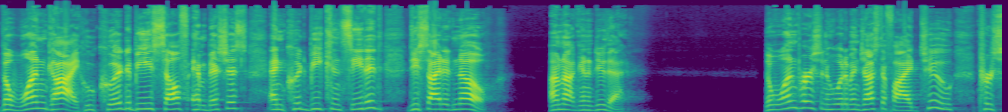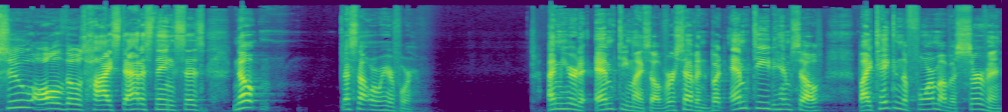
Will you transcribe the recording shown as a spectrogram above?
The one guy who could be self ambitious and could be conceited decided, no, I'm not going to do that. The one person who would have been justified to pursue all those high status things says, nope, that's not what we're here for. I'm here to empty myself. Verse 7 but emptied himself by taking the form of a servant,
